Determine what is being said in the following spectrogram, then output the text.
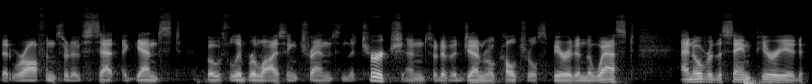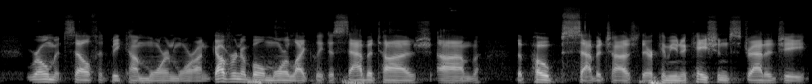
that were often sort of set against both liberalizing trends in the church and sort of a general cultural spirit in the West. And over the same period, Rome itself had become more and more ungovernable, more likely to sabotage. Um, the popes sabotage their communication strategy,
